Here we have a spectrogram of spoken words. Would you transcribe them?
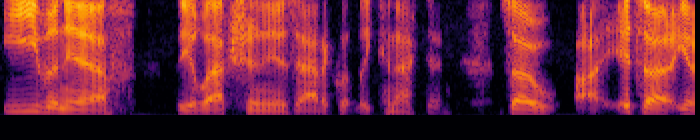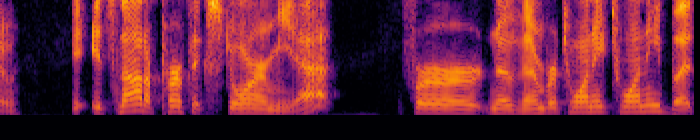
even if the election is adequately connected. So uh, it's a you know it, it's not a perfect storm yet for November 2020, but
